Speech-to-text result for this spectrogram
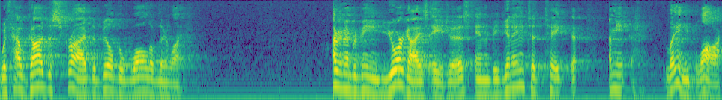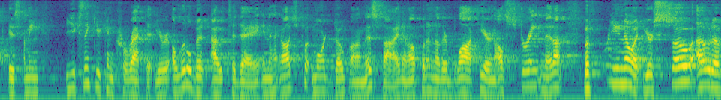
with how God described to build the wall of their life. I remember being your guys' ages and beginning to take, I mean, laying block is, I mean, you think you can correct it. You're a little bit out today, and I'll just put more dope on this side, and I'll put another block here, and I'll straighten it up. Before you know it, you're so out of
